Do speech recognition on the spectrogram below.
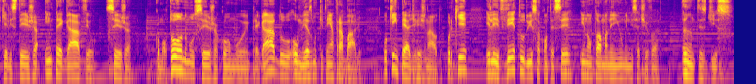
que ele esteja empregável, seja como autônomo, seja como empregado ou mesmo que tenha trabalho. O que impede, Reginaldo? Porque ele vê tudo isso acontecer e não toma nenhuma iniciativa antes disso.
